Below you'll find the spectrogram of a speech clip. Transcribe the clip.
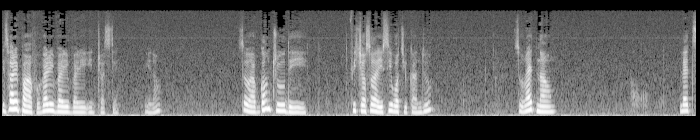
It's very powerful very very very interesting you know. So I've gone through the features so that you see what you can do. So right now let's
